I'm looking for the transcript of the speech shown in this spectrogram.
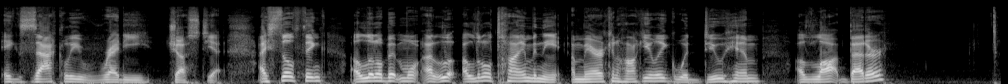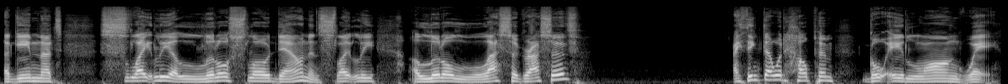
exactly ready just yet. I still think a little bit more, a, l- a little time in the American Hockey League would do him a lot better. A game that's slightly a little slowed down and slightly a little less aggressive. I think that would help him go a long way.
